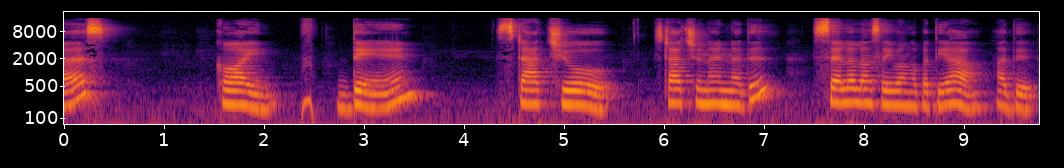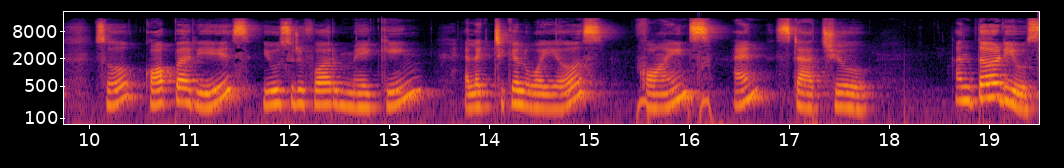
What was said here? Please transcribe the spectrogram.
as coin then statue ஸ்டாச்சுனா என்னது? செலலாம் செய்வாங்க பார்த்தியா அது. So copper is used for making electrical wires coins and statue and third use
